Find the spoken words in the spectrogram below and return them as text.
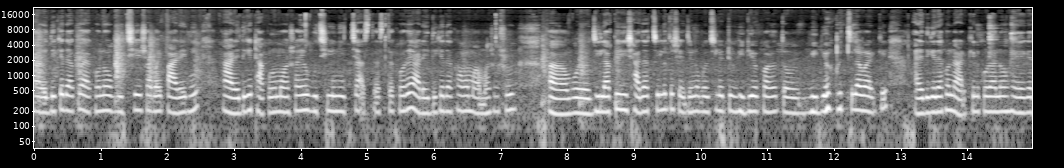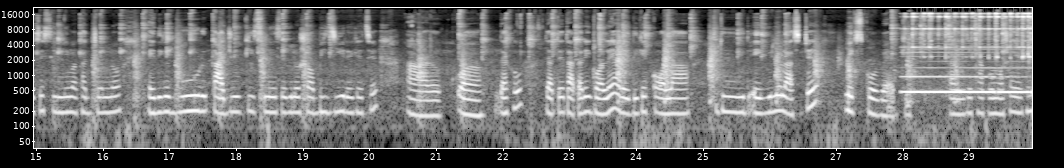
আর ওইদিকে দেখো এখনও গুছিয়ে সবাই পারেনি। আর এদিকে ঠাকুর মশাইও গুছিয়ে নিচ্ছে আস্তে আস্তে করে। আর এইদিকে দেখো আমার মামা শ্বশুর জিলাপি সাজাচ্ছিলো তো সেই জন্য বলছিল একটু ভিডিও করো। তো ভিডিও করছিলাম আর কি। আর এদিকে দেখো নারকেল কোরানো হয়ে গেছে চিনি মাখার জন্য। এদিকে গুড়, কাজু, কিশমিশ এগুলো সব ভিজিয়ে রেখেছে। আর দেখো যাতে তাড়াতাড়ি গলে। আর এদিকে কলা, দুধ এইগুলো লাস্টে মিক্স করবে আর কি। আর এই যে ঠাকুর মশাই এখন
